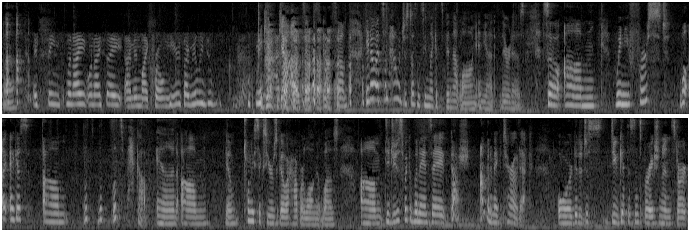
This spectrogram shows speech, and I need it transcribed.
Yeah. it seems when I when I say I'm in my crone years, I really do. mean that. yeah, it's, it's, it's um, you know, it somehow it just doesn't seem like it's been that long, and yet there it is. So, um, when you first, well, I, I guess um, let's let, let's back up, and um, you know, 26 years ago or however long it was, um, did you just wake up one day and say, "Gosh, I'm going to make a tarot deck," or did it just do you get this inspiration and start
